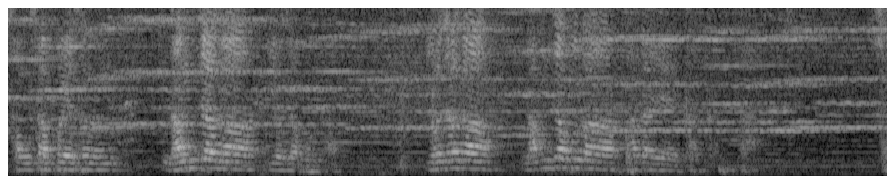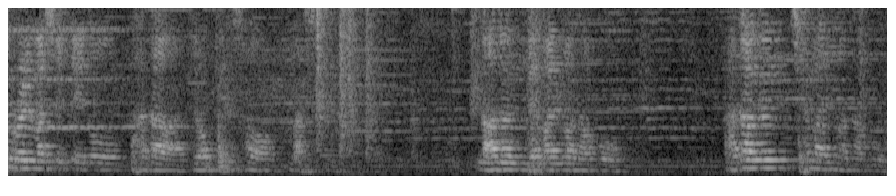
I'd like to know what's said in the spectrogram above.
성산포에서는 남자가 여자보다, 여자가 남자보다 바다에 가깝다. 술을 마실 때도 바다 옆에서 마신다. 나는 내 말만 하고, 바다는 제 말만 하고,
